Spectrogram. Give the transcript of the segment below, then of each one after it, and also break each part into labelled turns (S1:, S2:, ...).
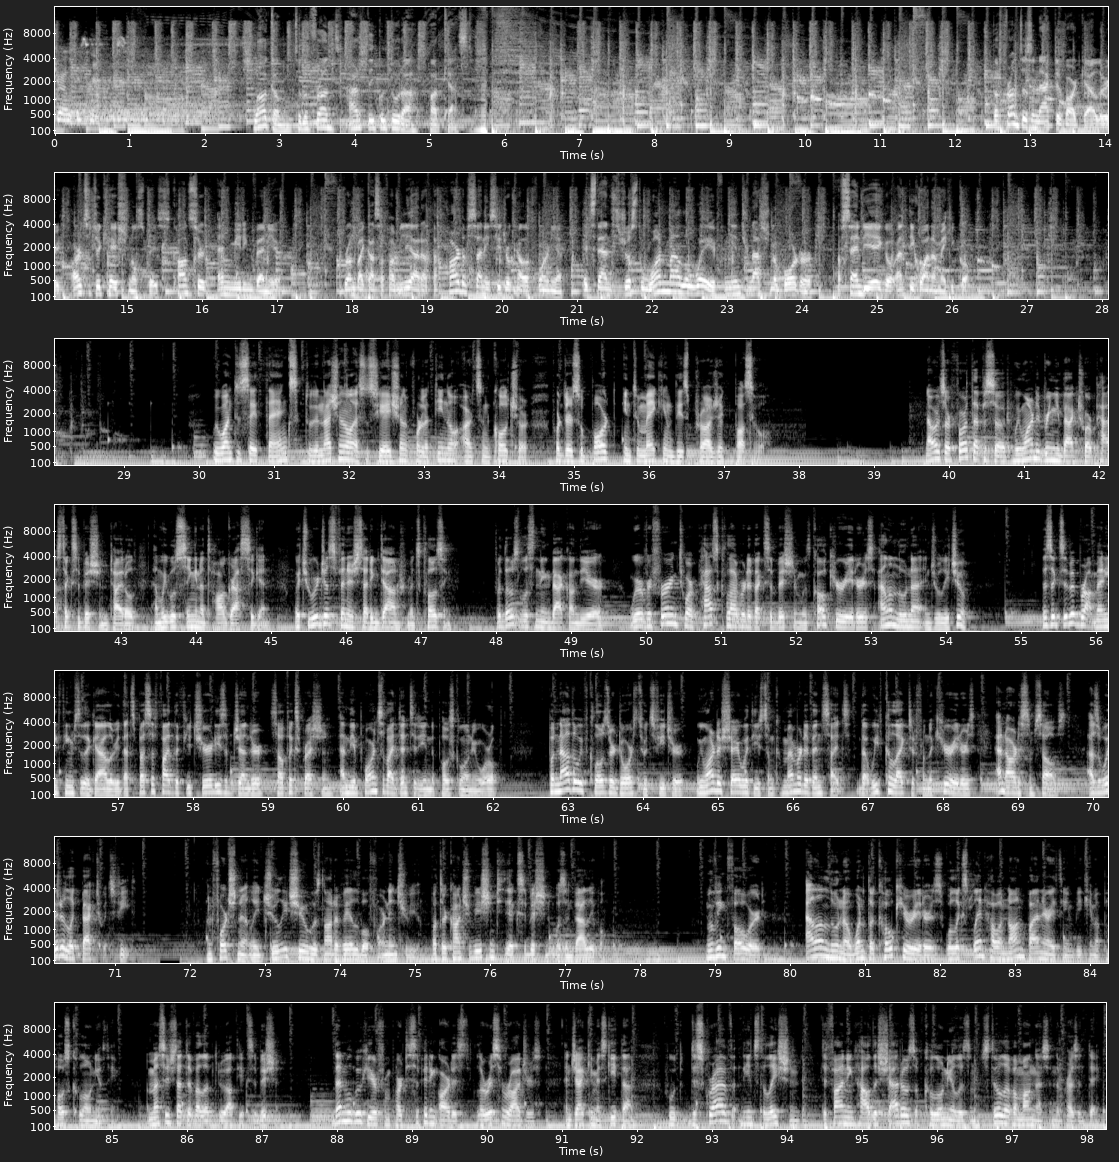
S1: Ysidro is
S2: next.
S3: Welcome to the Front Arte Cultura podcast. The Front is an active art gallery, arts educational space, concert, and meeting venue. Run by Casa Familiar at the heart of San Ysidro, California, it stands just one mile away from the international border of San Diego and Tijuana, Mexico.
S4: We want to say thanks to the National Association for Latino Arts and Culture for their support into making this project possible.
S3: Now, as our fourth episode, we wanted to bring you back to our past exhibition titled And We Will Sing in a Tall Grass Again, which we were just finished setting down from its closing. For those listening back on the air, we are referring to our past collaborative exhibition with co curators Alan Luna and Julie Chu. This exhibit brought many themes to the gallery that specified the futurities of gender, self expression, and the importance of identity in the post colonial world. But now that we've closed our doors to its future, we wanted to share with you some commemorative insights that we've collected from the curators and artists themselves as a way to look back to its feet. Unfortunately, Julie Chu was not available for an interview, but their contribution to the exhibition was invaluable. Moving forward, Alan Luna, one of the co curators, will explain how a non binary theme became a post colonial theme, a message that developed throughout the exhibition. Then we will hear from participating artists LaRissa Rogers and Jackie Mesquita, who describe the installation, defining how the shadows of colonialism still live among us in the present day.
